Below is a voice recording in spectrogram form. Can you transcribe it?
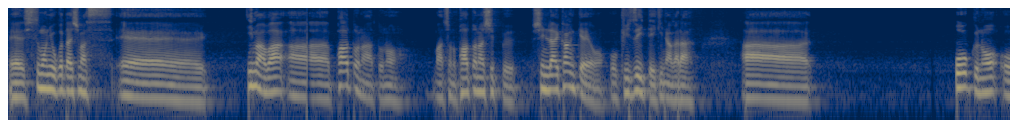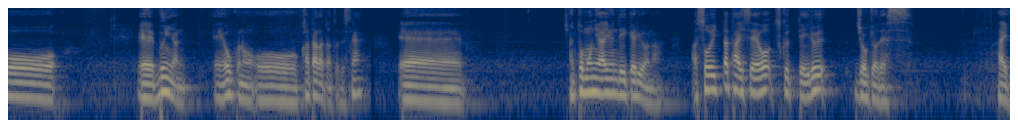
えー、質問にお答えします。えー、今はあパートナーとのまあそのパートナーシップ信頼関係を築いていきながらあ多くのお、えー、分野に、えー、多くのお方々とですね、えー、共に歩んでいけるようなそういった体制を作っている状況です。はい。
